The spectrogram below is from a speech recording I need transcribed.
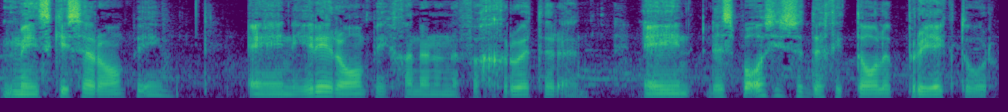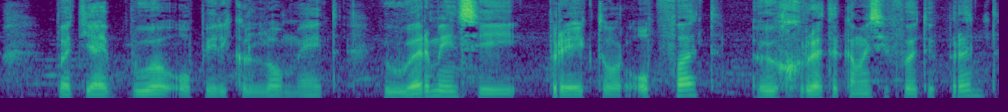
Mens kies 'n rampie en hierdie rampie gaan dan in 'n vergroter in. En dis basies 'n digitale projektor wat jy bo op hierdie kolom het. Hoe hoor mense die projektor opvat? Hoe groter kan mens die foto print?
